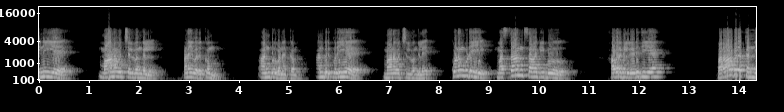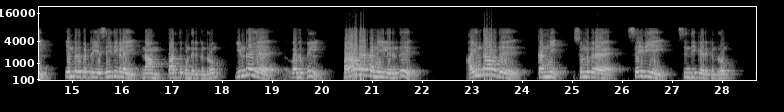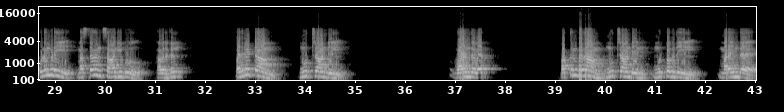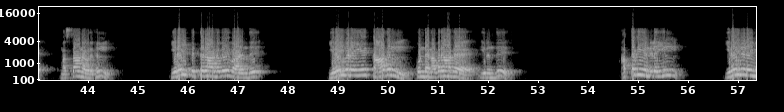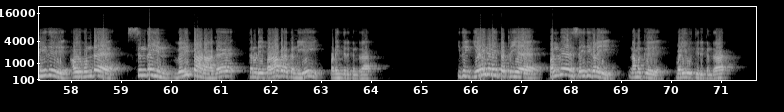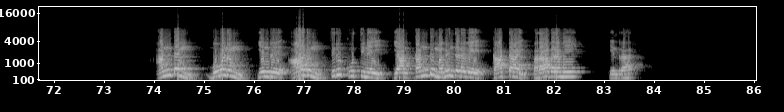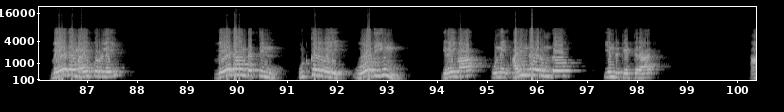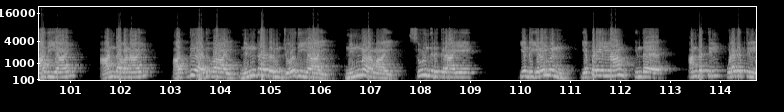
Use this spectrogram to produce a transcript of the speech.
இனிய மாணவ செல்வங்கள் அனைவருக்கும் அன்பு வணக்கம். அன்பிற்குரிய மாணவ செல்வங்களே குணங்குடி மஸ்தான் சாகிபு அவர்கள் எழுதிய பராபர கன்னி என்பது பற்றிய செய்திகளை நாம் பார்த்து கொண்டிருக்கின்றோம். இன்றைய வகுப்பில் பராபர கன்னியிலிருந்து ஐந்தாவது கன்னி சொல்லுகிற செய்தியை சிந்திக்க இருக்கின்றோம். குணங்குடி மஸ்தான் சாகிபு அவர்கள் பதினெட்டாம் நூற்றாண்டில் வாழ்ந்தவர். பத்தொன்பதாம் நூற்றாண்டின் முற்பகுதியில் மறைந்த மஸ்தான் அவர்கள் இறை பித்தராகவே வாழ்ந்து இறைவனையே காதல் கொண்ட நபராக இருந்து அத்தகைய நிலையில் இறைநிலை மீது அவர் கொண்ட சிந்தையின் வெளிப்பாடாக தன்னுடைய பராபர கண்ணியை படைத்திருக்கின்றார். இதில் இறைநிலை பற்றிய பல்வேறு செய்திகளை நமக்கு வலியுறுத்தி இருக்கின்றார் அண்டம் புவனம் என்று ஆடும் திருக்கூத்தினை யான் கண்டு மகிழ்ந்திடவே காட்டாய் பராபரமே என்றார். வேத மறைப்பொருளை வேதாந்தத்தின் உட்கருவை ஓதியும் இறைவா உன்னை அறிந்தவர் உண்டோ என்று கேட்கிறார். ஆதியாய் ஆண்டவனாய் அத்து அதுவாய் நின்ற பெரும் ஜோதியாய் நின்மலமாய் சூழ்ந்திருக்கிறாயே என்று இறைவன் எப்படியெல்லாம் இந்த அண்டத்தில் உலகத்தில்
